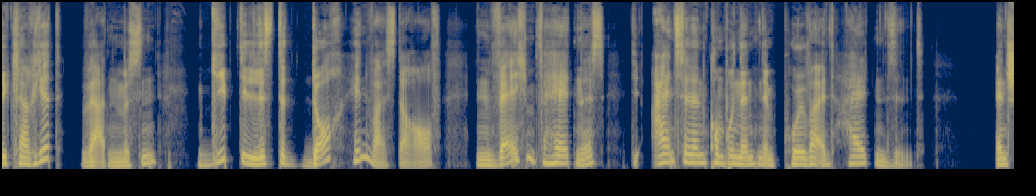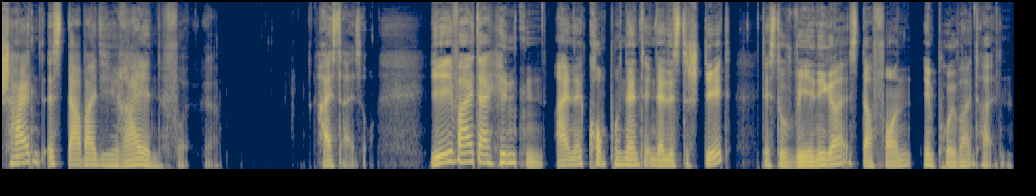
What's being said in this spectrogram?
deklariert werden müssen, gibt die Liste doch Hinweis darauf, in welchem Verhältnis die einzelnen Komponenten im Pulver enthalten sind. Entscheidend ist dabei die Reihenfolge. Heißt also, je weiter hinten eine Komponente in der Liste steht, desto weniger ist davon im Pulver enthalten.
